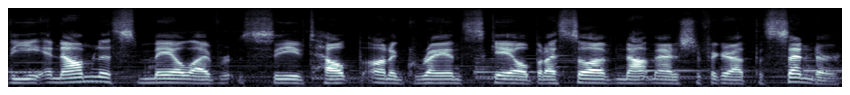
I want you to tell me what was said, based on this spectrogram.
the anonymous mail I've received helped on a grand scale, but I still have not managed to figure out the sender.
